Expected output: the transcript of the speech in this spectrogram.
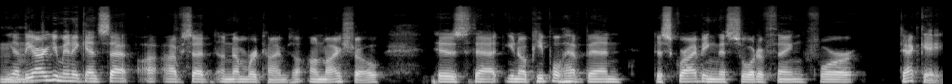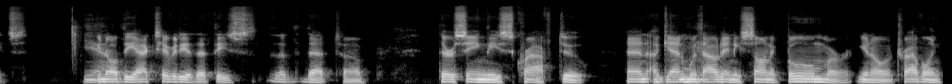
Yeah, the mm-hmm. argument against that, I've said a number of times on my show, is that you know people have been describing this sort of thing for decades. Yeah. You know the activity that these uh, that uh, they're seeing these craft do, and again Mhm. without any sonic boom or you know traveling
